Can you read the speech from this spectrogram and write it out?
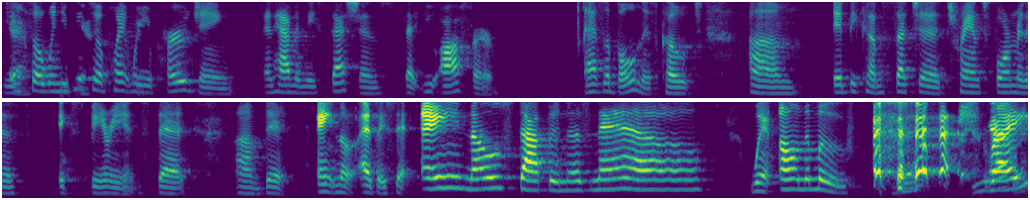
Yeah. And so when you get yeah. to a point where you're purging and having these sessions that you offer as a boldness coach, um, it becomes such a transformative experience that um, there ain't no, as they said, ain't no stopping us now. We're on the move. Yeah. right?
